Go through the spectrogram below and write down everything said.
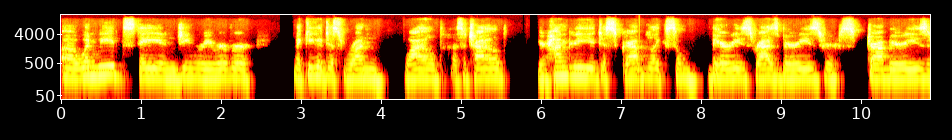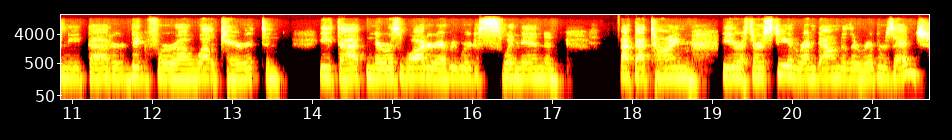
uh, when we'd stay in Marie River, like you could just run wild as a child you're hungry, you just grab like some berries, raspberries or strawberries and eat that, or dig for a wild carrot and eat that. And there was water everywhere to swim in. And at that time, if you were thirsty and run down to the river's edge,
